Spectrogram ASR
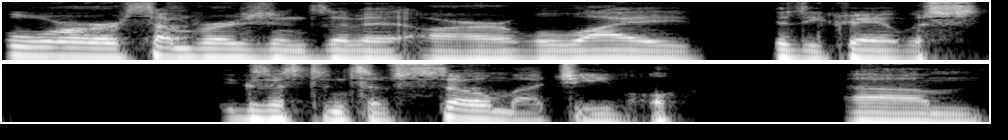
or some versions of it are, well, why does he create with existence of so much evil? Um,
